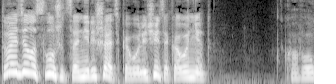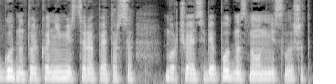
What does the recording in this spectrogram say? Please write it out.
Твое дело слушаться, а не решать, кого лечить, а кого нет. Кого угодно, только не мистера Петерса, бурчая себе под нос, но он не слышит.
